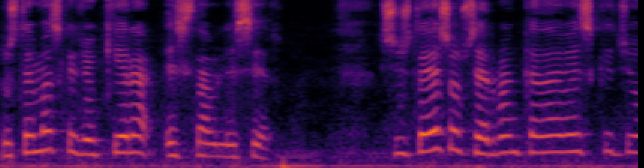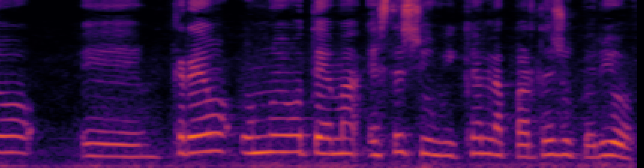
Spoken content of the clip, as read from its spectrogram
los temas que yo quiera establecer. Si ustedes observan, cada vez que yo eh, creo un nuevo tema, este se ubica en la parte superior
